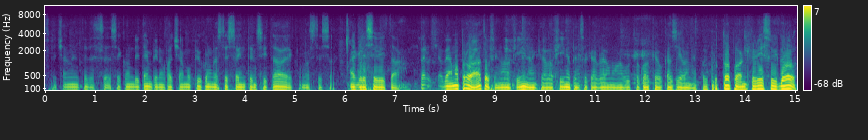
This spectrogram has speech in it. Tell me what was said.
specialmente se secondo i tempi non facciamo più con la stessa intensità e con la stessa aggressività però ci abbiamo provato fino alla fine, anche alla fine penso che avremmo avuto qualche occasione. Poi purtroppo anche lì sui gol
